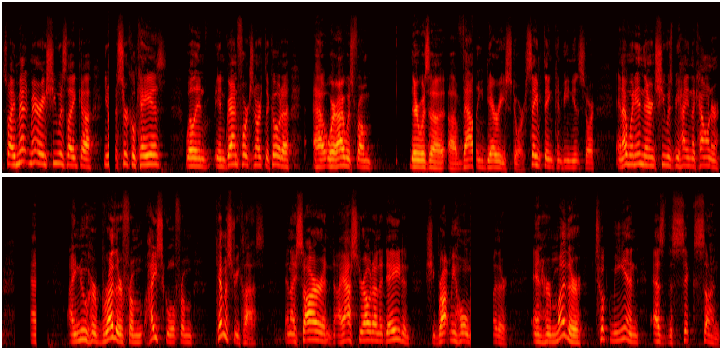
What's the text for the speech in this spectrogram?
So I met Mary. She was like, uh, you know what a Circle K is? Well, in, in Grand Forks, North Dakota, uh, where I was from, there was a, a Valley Dairy store. Same thing, convenience store. And I went in there and she was behind the counter. I knew her brother from high school from chemistry class. And I saw her and I asked her out on a date and she brought me home mother. And her mother took me in as the sick son,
